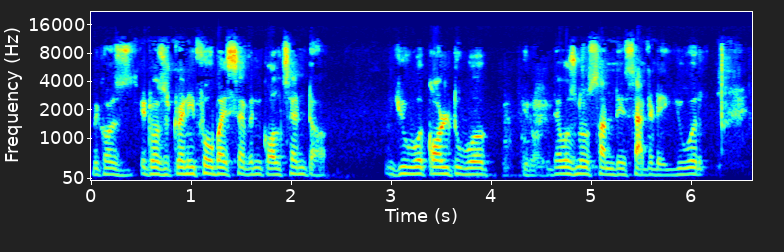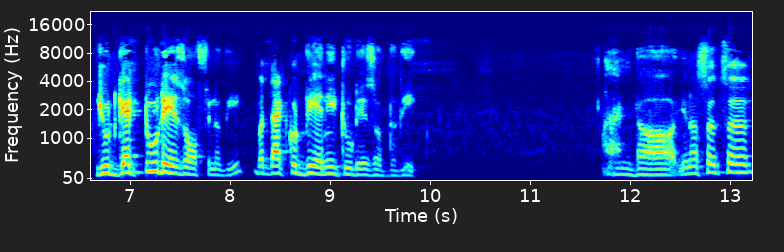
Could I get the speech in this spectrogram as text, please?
because it was a 24 by 7 call center. You were called to work you know there was no sunday saturday. You were you'd get two days off in a week but that could be any two days of the week. And uh, you know so so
